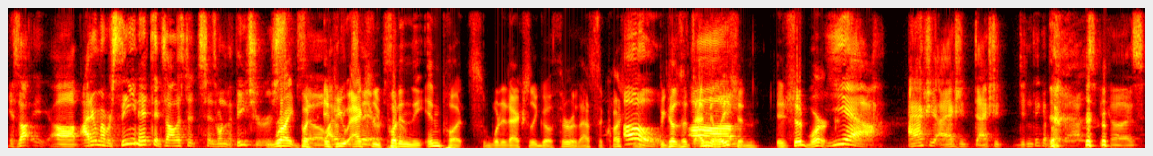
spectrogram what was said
it's not. Um, I don't remember seeing it. It's not listed as one of the features. Right, but don't if you actually there, put so. in the inputs, would it actually go through? That's the question. Oh, because it's um, emulation, it should work. Yeah, I actually, I actually, I actually didn't think about that because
